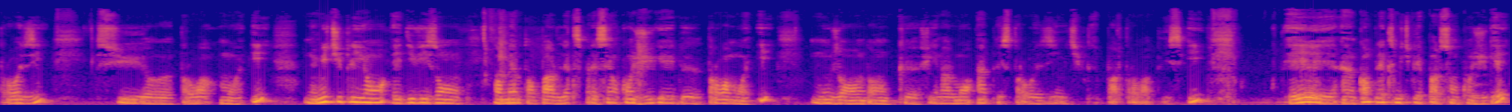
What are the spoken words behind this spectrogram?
3i sur 3 moins i. Nous multiplions et divisons en même temps par l'expression conjuguée de 3 moins i. Nous aurons donc finalement 1 plus 3i multiplié par 3 plus i. Et un complexe multiplié par son conjugué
